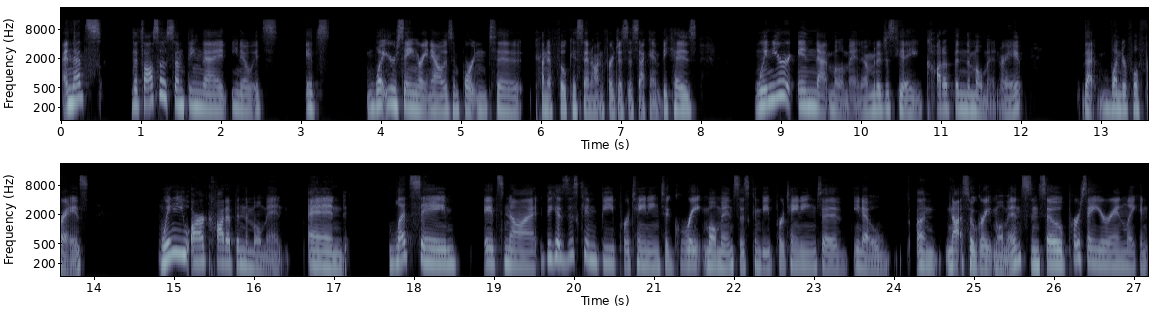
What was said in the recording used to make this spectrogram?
And that's that's also something that, you know, it's it's what you're saying right now is important to kind of focus in on for just a second because when you're in that moment, I'm going to just say caught up in the moment, right? That wonderful phrase. When you are caught up in the moment, and let's say it's not because this can be pertaining to great moments, this can be pertaining to, you know, un, not so great moments. And so, per se, you're in like an,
